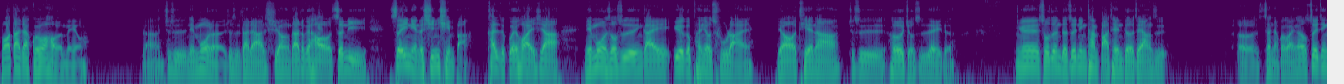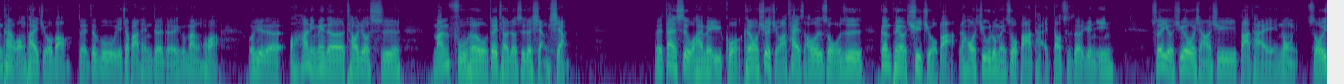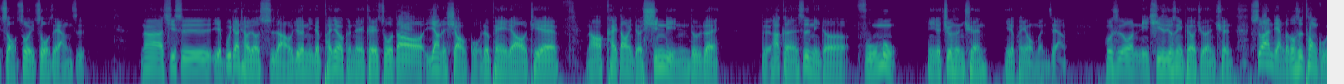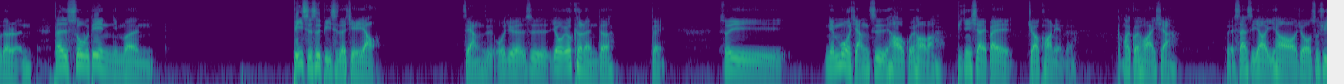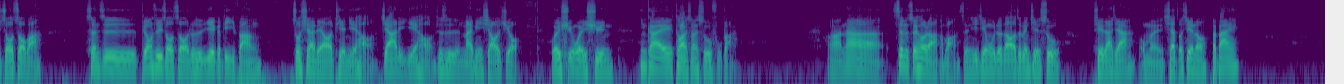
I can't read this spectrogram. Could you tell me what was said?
不知道大家规划好了没有？啊，就是年末了，就是大家希望大家都可以好好整理这一年的心情吧，开始规划一下年末的时候是不是应该约个朋友出来聊聊天啊，就是喝喝酒之类的。因为说真的，最近看《Bartender》这样子，呃，三角怪怪，应该说最近看《王牌酒保》，对，这部也叫《Bartender》的一个漫画，我觉得哇，它里面的调酒师蛮符合我对调酒师的想象。对，但是我还没遇过，可能我去的酒吧太少，或者说我是跟朋友去酒吧，然后几乎都没坐吧台导致的原因。所以有机会我想要去吧台弄走一走、坐一坐这样子。那其实也不一定要调酒师啊，我觉得你的朋友可能也可以做到一样的效果，就陪你聊天，然后开导你的心灵，对不对？对，他可能是你的浮木、你的救生圈、你的朋友们这样。或是说，你其实就是你朋友救生圈。虽然两个都是痛苦的人，但是说不定你们彼此是彼此的解药。这样子，我觉得是有有可能的。对，所以年末将至，好好规划吧。毕竟下礼拜就要跨年了，赶快规划一下。对，三十一号、一号就出去走走吧。甚至不用出去走走，就是约个地方。坐下来聊聊天也好，家里也好，就是买瓶小酒，微醺微醺，应该都还算舒服吧。好啊，那真的最后了，好不好？整期节目就到这边结束，谢谢大家，我们下周见喽，拜拜。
